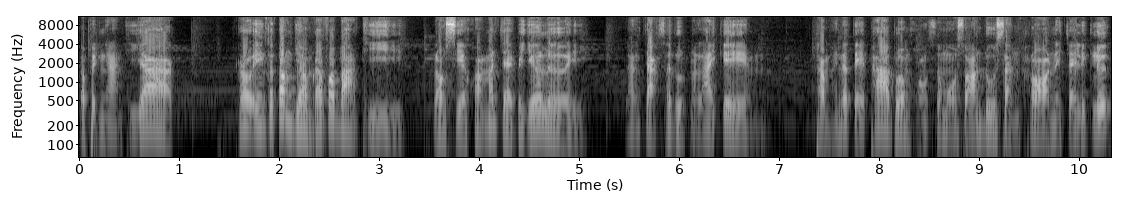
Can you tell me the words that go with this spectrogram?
ก็เป็นงานที่ยาก เราเองก็ต้องยอมรับว่าบางที เราเสียความมั่นใจไปเยอะเลย หลังจากสะดุดมาหลายเกมทำให้นักเตะภาพรวมของสโมสรดูสั่นคลอนในใจลึก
